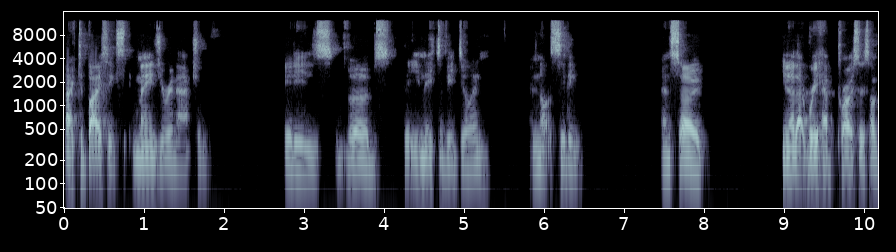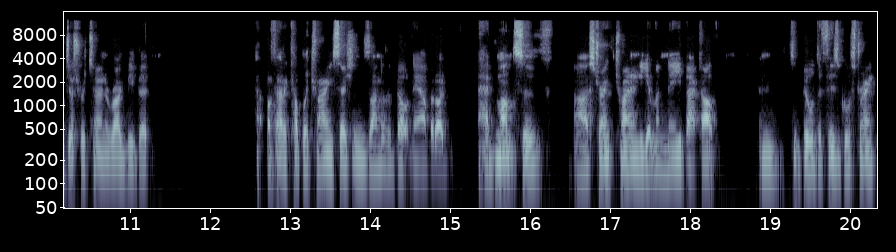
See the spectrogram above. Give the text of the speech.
back to basics means you're in action. It is verbs that you need to be doing and not sitting. And so, you know, that rehab process, I've just returned to rugby, but I've had a couple of training sessions under the belt now, but I had months of uh, strength training to get my knee back up and to build the physical strength.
